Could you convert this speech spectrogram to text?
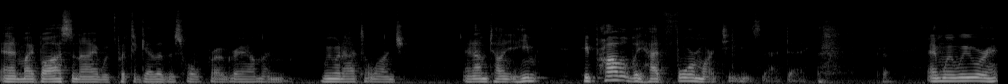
And my boss and I would put together this whole program, and we went out to lunch, and I'm telling you, he he probably had four martinis that day. Okay. And when we were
